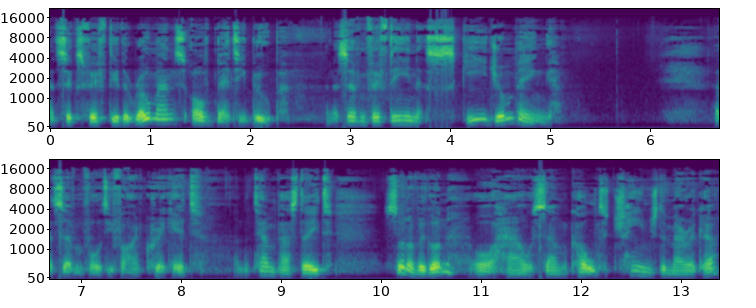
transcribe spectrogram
At 6.50, The Romance of Betty Boop. And at 7.15, Ski Jumping. At 7.45, Cricket and the 10 past 8, Son of a Gun, or How Sam Colt Changed America.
